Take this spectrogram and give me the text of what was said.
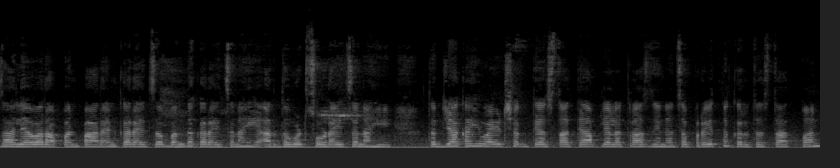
झाल्यावर आपण पारायण करायचं बंद करायचं नाही अर्धवट सोडायचं नाही. तर ज्या काही वाईट शक्ती असतात त्या आपल्याला त्रास देण्याचा प्रयत्न करत असतात. पण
